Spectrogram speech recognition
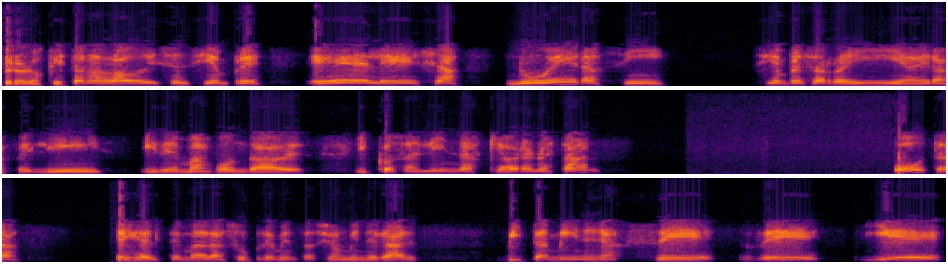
Pero los que están al lado dicen siempre, él, ella, no era así. Siempre se reía, era feliz y demás bondades y cosas lindas que ahora no están. Otra es el tema de la suplementación mineral, vitamina C, D, E,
